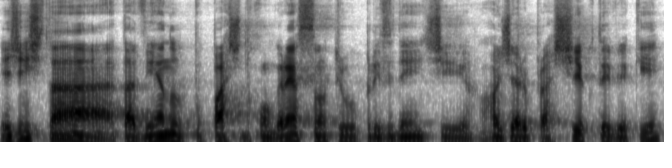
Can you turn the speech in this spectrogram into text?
E a gente está tá vendo, por parte do Congresso, ontem o presidente Rogério Pacheco esteve aqui,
